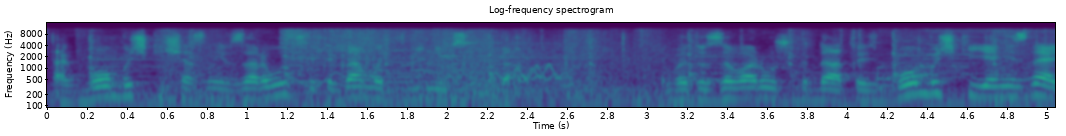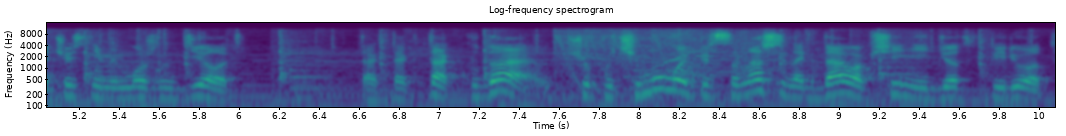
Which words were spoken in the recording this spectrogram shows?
Так, бомбочки сейчас не взорвутся, и тогда мы двинемся туда. В эту заварушку, да. То есть бомбочки, я не знаю, что с ними можно делать. Так, так, так, куда? Чё, почему мой персонаж иногда вообще не идет вперед?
